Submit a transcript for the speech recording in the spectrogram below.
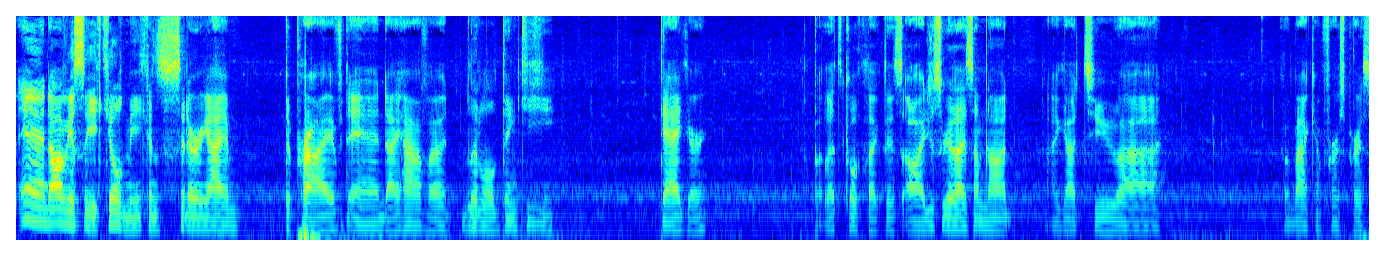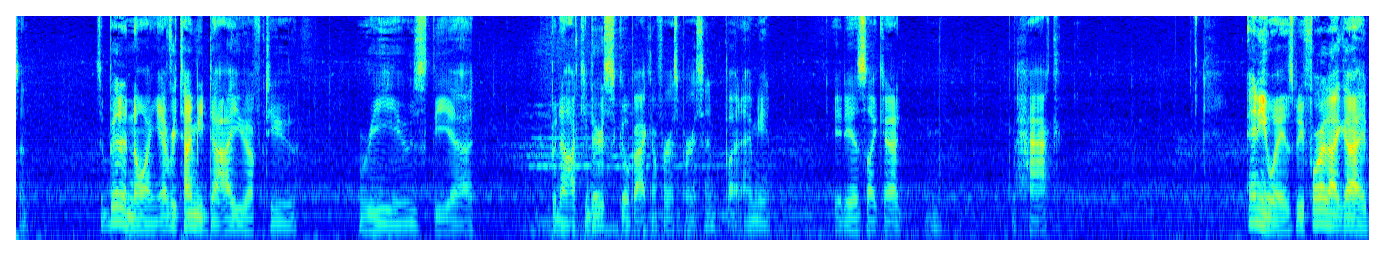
and obviously he killed me considering I am deprived and I have a little dinky dagger. But let's go collect this. Oh, I just realized I'm not... I got to uh, go back in first person. It's a bit annoying. Every time you die, you have to reuse the uh, binoculars to go back in first person. But, I mean, it is like a hack. Anyways, before that guy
